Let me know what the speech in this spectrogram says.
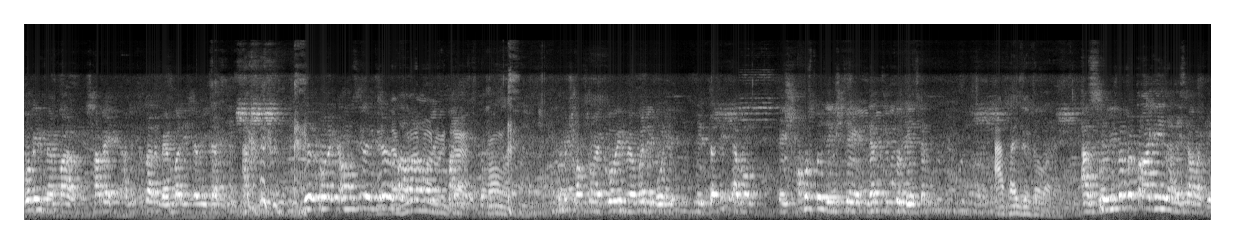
কবির মেম্বার সাবেক আমি তো তার মেম্বার হিসেবে এরপরে কাউন্সিলর হিসেবে। আমি সবসময় কবির মেম্বারই বলি ইত্যাদি এবং এই সমস্ত জিনিসকে নেতৃত্ব দিয়েছেন। আর সলিম ব্যাপার তো আগেই জানিস আমাকে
